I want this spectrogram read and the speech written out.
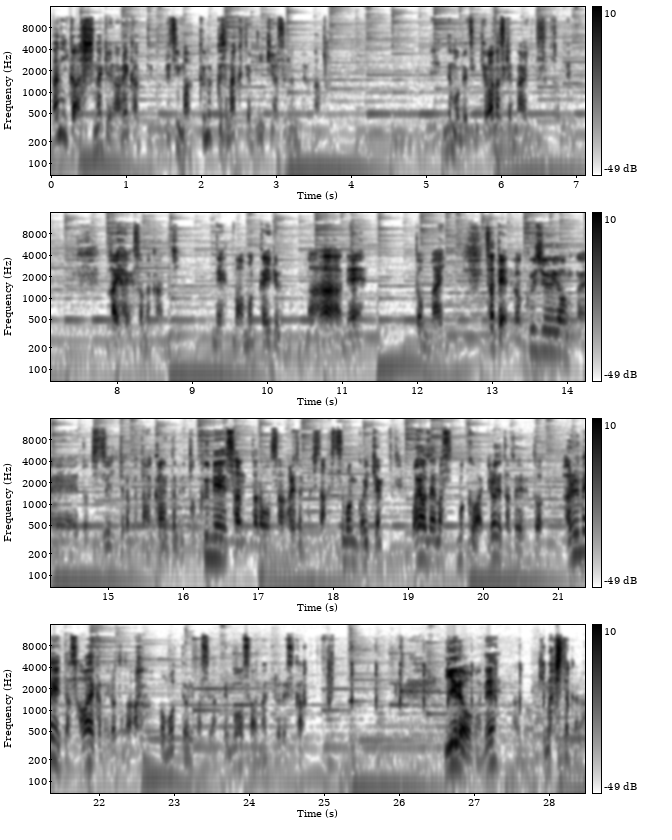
何かしなきゃダメかっていうと、別に MacBook じゃなくてもいい気がするんだよな。でも別に手放す気はないですよね。はいはい、そんな感じ。ね、まあもう一回言うけども。まあね、どんまい。さて、64、えーと、続いての方、アカウント名、匿名さん太郎さん、ありがとうございました。質問ご意見、おはようございます。僕は色で例えると、春めいた爽やかな色とな、思っておりますが、メモーさんは何色ですか？イエローがね、あの、来ましたから、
